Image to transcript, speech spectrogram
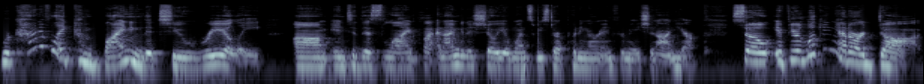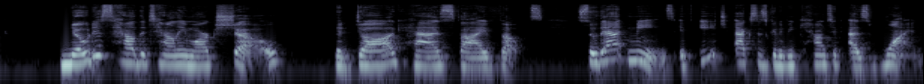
We're kind of like combining the two really um, into this line plot. And I'm going to show you once we start putting our information on here. So if you're looking at our dog, notice how the tally marks show the dog has five votes. So that means if each X is going to be counted as one,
